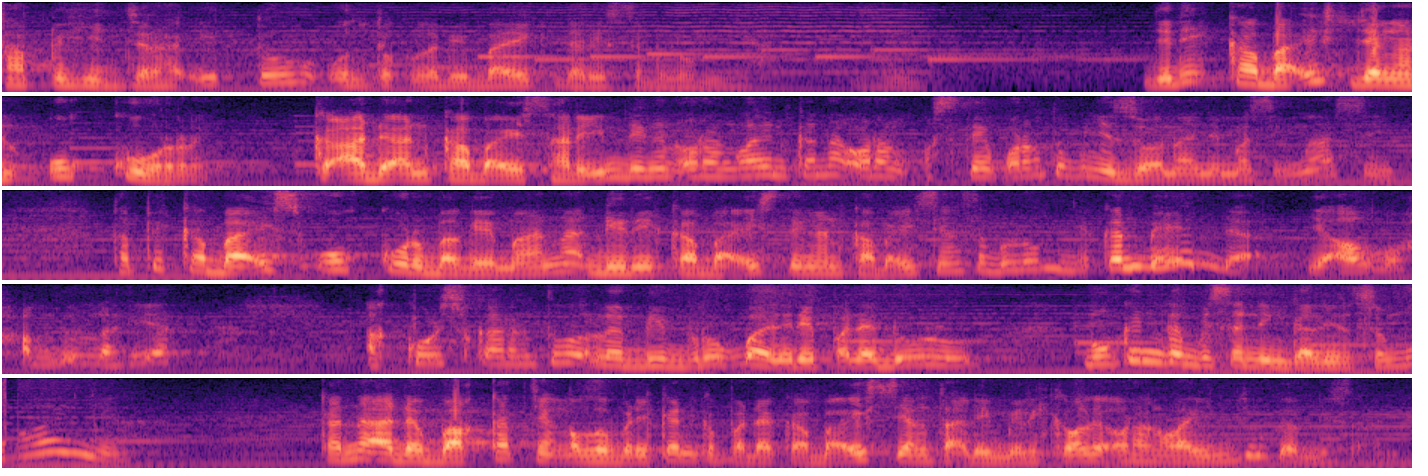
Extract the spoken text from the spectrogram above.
Tapi hijrah itu untuk lebih baik dari sebelumnya. Mhm. Jadi kabais jangan ukur keadaan kabais hari ini dengan orang lain karena orang setiap orang tuh punya zonanya masing-masing. Tapi kabais ukur bagaimana diri kabais dengan kabais yang sebelumnya kan beda. Ya Allah, alhamdulillah ya. Aku sekarang tuh lebih berubah daripada dulu. Mungkin gak bisa ninggalin semuanya. Karena ada bakat yang Allah berikan kepada kabais yang tak dimiliki oleh orang lain juga misalnya.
